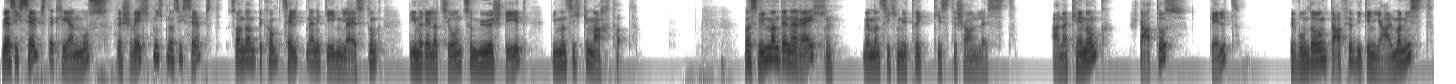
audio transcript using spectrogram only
Wer sich selbst erklären muss, der schwächt nicht nur sich selbst, sondern bekommt selten eine Gegenleistung, die in Relation zur Mühe steht, die man sich gemacht hat. Was will man denn erreichen, wenn man sich in die Trickkiste schauen lässt? Anerkennung, Status, Geld, Bewunderung dafür, wie genial man ist,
